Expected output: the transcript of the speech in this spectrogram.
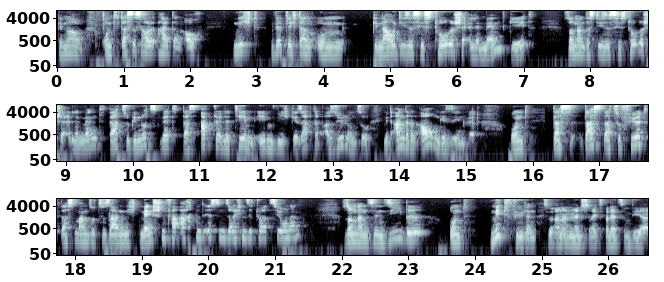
Genau. Und das ist halt dann auch nicht wirklich dann um genau dieses historische Element geht, sondern dass dieses historische Element dazu genutzt wird, dass aktuelle Themen, eben wie ich gesagt habe, Asyl und so, mit anderen Augen gesehen wird. Und dass das dazu führt, dass man sozusagen nicht menschenverachtend ist in solchen Situationen, sondern sensibel und mitfühlend. Zu anderen Menschenrechtsverletzungen, die ja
